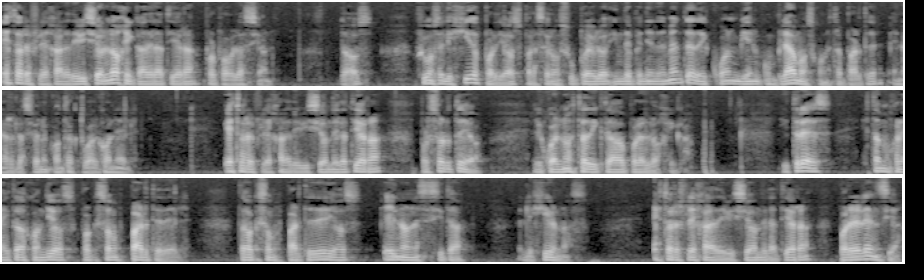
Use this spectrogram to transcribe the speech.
Esto refleja la división lógica de la tierra por población. 2. Fuimos elegidos por Dios para ser un su pueblo independientemente de cuán bien cumplamos con nuestra parte en la relación contractual con Él. Esto refleja la división de la tierra por sorteo, el cual no está dictado por la lógica. Y 3. Estamos conectados con Dios porque somos parte de Él. Dado que somos parte de Dios, Él no necesita elegirnos. Esto refleja la división de la tierra por herencia,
